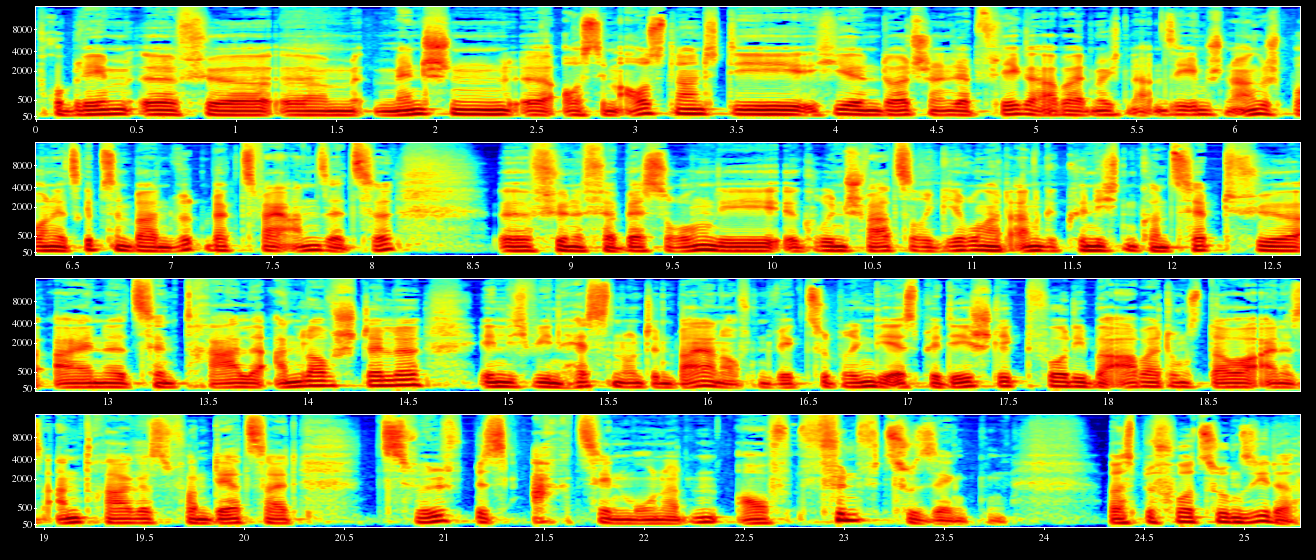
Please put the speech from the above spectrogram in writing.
Problem äh, für ähm, Menschen äh, aus dem Ausland, die hier in Deutschland in der Pflege arbeiten möchten, hatten Sie eben schon angesprochen. Jetzt gibt es in Baden-Württemberg zwei Ansätze äh, für eine Verbesserung. Die grün-schwarze Regierung hat angekündigt, ein Konzept für eine zentrale Anlaufstelle, ähnlich wie in Hessen und in Bayern, auf den Weg zu bringen. Die SPD schlägt vor, die Bearbeitungsdauer eines Antrages von derzeit zwölf bis 18 Monaten auf fünf zu senken. Was bevorzugen Sie da?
